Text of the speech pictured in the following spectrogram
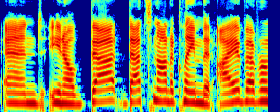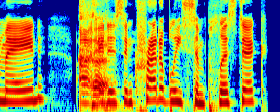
And you know that that's not a claim that I have ever made. Uh, it is incredibly simplistic,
